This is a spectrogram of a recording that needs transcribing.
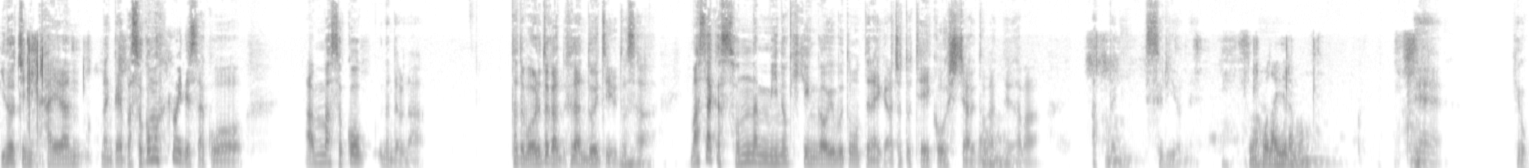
命に変えらん、なんかやっぱそこも含めてさ、こう、あんまそこ、なんだろうな、例えば俺とか普段ドイツいるとさ、まさかそんな身の危険が及ぶと思ってないからちょっと抵抗しちゃうとかって多分あったりするよね。スマホ大事だもん。ねえ。結構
